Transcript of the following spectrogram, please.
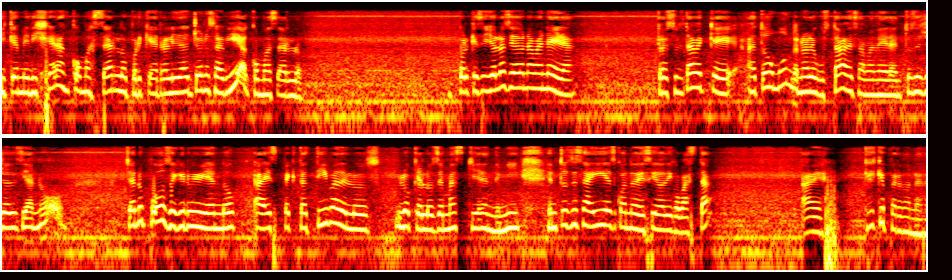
y que me dijeran cómo hacerlo, porque en realidad yo no sabía cómo hacerlo. Porque si yo lo hacía de una manera, resultaba que a todo mundo no le gustaba esa manera. Entonces yo decía, no, ya no puedo seguir viviendo a expectativa de los, lo que los demás quieren de mí. Entonces ahí es cuando decido, digo, basta. A ver, ¿qué hay que perdonar?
